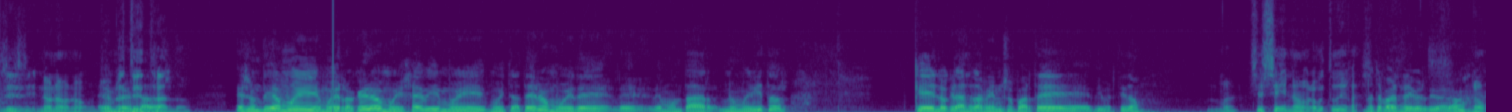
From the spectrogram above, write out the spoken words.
Sí, sí. No, no, no. Yo no estoy entrando. Es un tío muy, muy rockero, muy heavy, muy, muy teatero, muy de, de, de montar numeritos, que es lo que le hace también su parte divertido. Bueno, sí, sí, no, lo que tú digas. ¿No te parece divertido, no? No,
